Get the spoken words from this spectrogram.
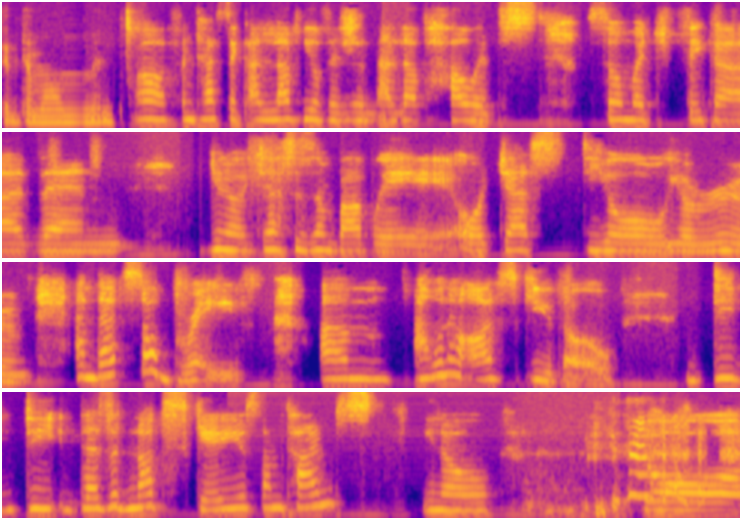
at the moment. Oh, fantastic! I love your vision. I love how it's so much bigger than you know just Zimbabwe or just your your room, and that's so brave. Um, I want to ask you though, do, do, does it not scare you sometimes? you know, your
